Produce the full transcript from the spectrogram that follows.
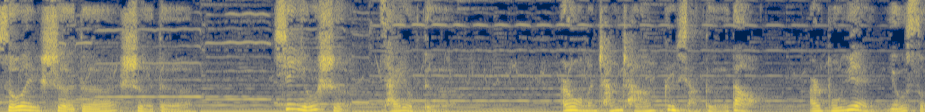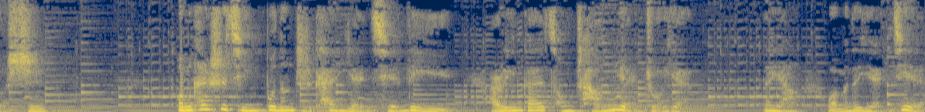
所谓舍得，舍得，先有舍，才有得。而我们常常更想得到，而不愿有所失。我们看事情不能只看眼前利益，而应该从长远着眼，那样我们的眼界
